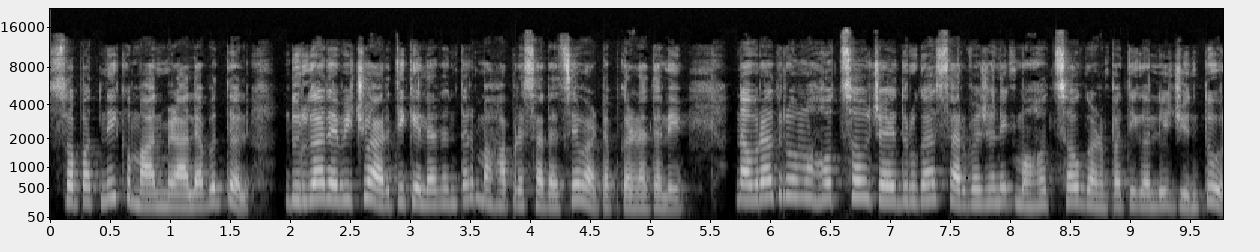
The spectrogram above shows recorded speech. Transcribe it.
सपत्नीक मान मिळाल्याबद्दल दुर्गादेवीची आरती केल्यानंतर महाप्रसादाचे वाटप करण्यात आले. नवरात्र महोत्सव जयदुर्गा सार्वजनिक महोत्सव गणपती गल्ली जिंतूर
